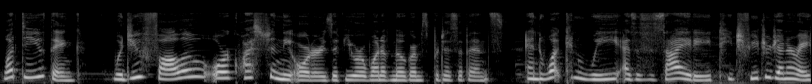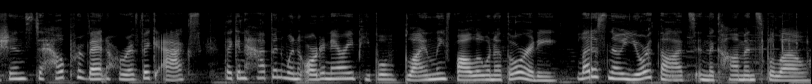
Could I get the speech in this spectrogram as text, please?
What do you think? Would you follow or question the orders if you were one of Milgram's participants? And what can we as a society teach future generations to help prevent horrific acts that can happen when ordinary people blindly follow an authority? Let us know your thoughts in the comments below.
